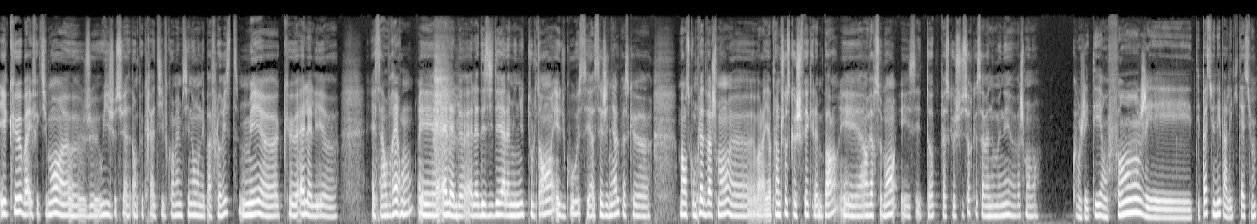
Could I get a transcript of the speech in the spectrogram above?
Et que bah effectivement euh, je oui je suis un peu créative quand même sinon on n'est pas fleuriste mais que elle elle est c'est un vrai rond et elle, elle elle a des idées à la minute tout le temps. Et du coup c'est assez génial parce que bah, on se complète vachement voilà il y a plein de choses que je fais qu'elle aime pas et inversement et c'est top parce que je suis sûre que ça va nous mener vachement loin quand j'étais enfant été passionnée par l'équitation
